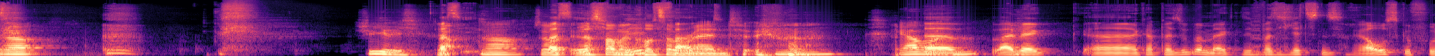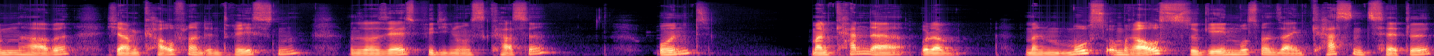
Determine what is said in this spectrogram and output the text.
Ja. Schwierig. Was, Ja. so Was das war mein kurzer fand- Rant. Ja, aber. äh, hm. weil wir äh, gerade bei Supermärkten sind, was ich letztens rausgefunden habe. Ich war im Kaufland in Dresden, einer Selbstbedienungskasse und man kann da oder man muss, um rauszugehen, muss man seinen Kassenzettel,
